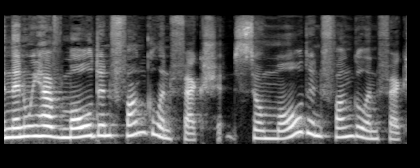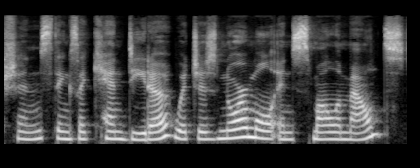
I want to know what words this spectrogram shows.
And then we have mold and fungal infections. So, mold and fungal infections, things like candida, which is normal in small amounts,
